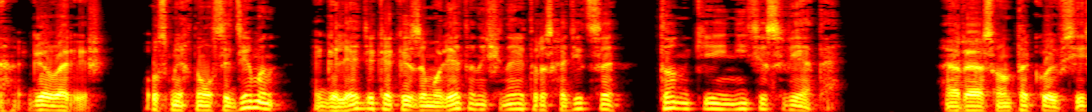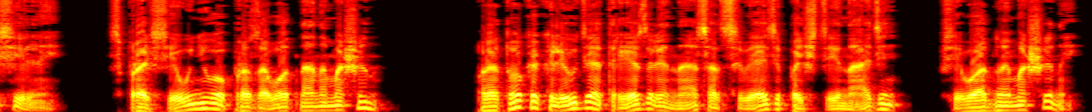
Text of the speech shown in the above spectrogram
говоришь?» — усмехнулся демон, глядя, как из амулета начинают расходиться тонкие нити света. Раз он такой всесильный, спроси у него про завод наномашин. Про то, как люди отрезали нас от связи почти на день всего одной машиной.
